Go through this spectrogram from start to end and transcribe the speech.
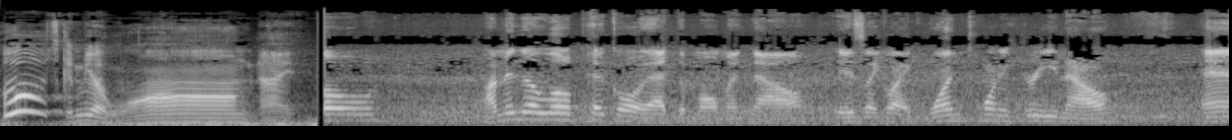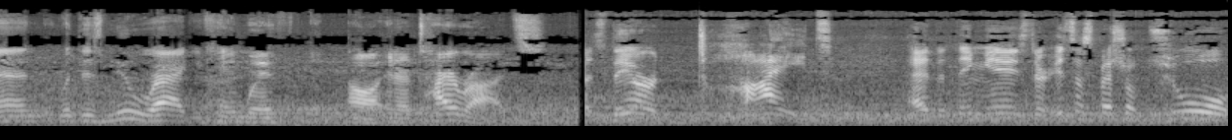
whoo, it's gonna be a long night. I'm in a little pickle at the moment now. It's like like 123 now. And with this new rack, it came with uh, inner tie rods. They are tight. And the thing is, there is a special tool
